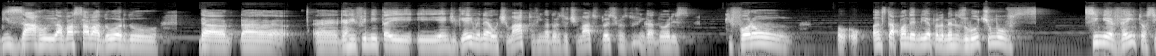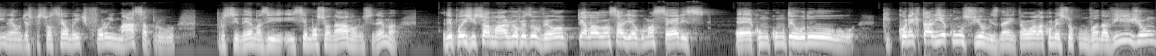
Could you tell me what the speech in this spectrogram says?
bizarro e avassalador do, da, da é, Guerra Infinita e, e Endgame, né? Ultimato, Vingadores Ultimato, dois filmes do Vingadores que foram antes da pandemia, pelo menos o último cine-evento, assim, né? Onde as pessoas realmente foram em massa pro, pros cinemas e, e se emocionavam no cinema. Depois disso, a Marvel resolveu que ela lançaria algumas séries é, com conteúdo que conectaria com os filmes, né? Então ela começou com WandaVision,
